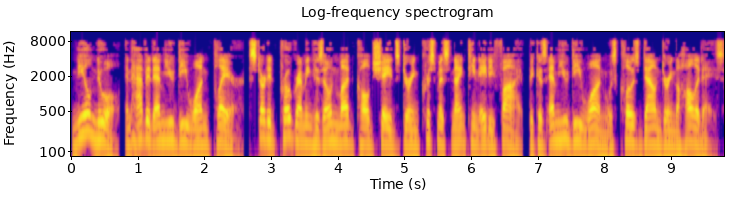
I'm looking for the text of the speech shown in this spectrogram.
Neil Newell, an avid MUD1 player, started programming his own MUD called Shades during Christmas 1985, because MUD1 was closed down during the holidays.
